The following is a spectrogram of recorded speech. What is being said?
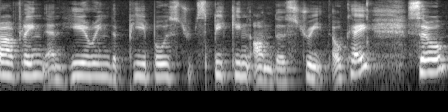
traveling and hearing the people speaking on the street, okay? So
